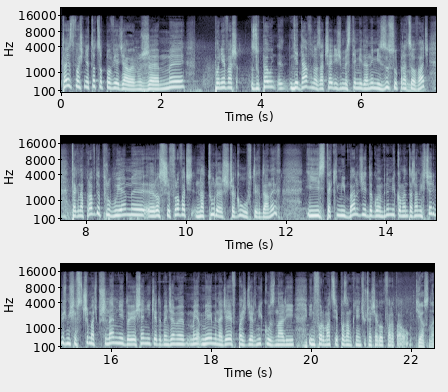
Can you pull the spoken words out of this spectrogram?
To jest właśnie to, co powiedziałem, że my ponieważ zupełnie niedawno zaczęliśmy z tymi danymi ZUS-u pracować, tak naprawdę próbujemy rozszyfrować naturę szczegółów tych danych i z takimi bardziej dogłębnymi komentarzami chcielibyśmy się wstrzymać przynajmniej do jesieni, kiedy będziemy, miejmy nadzieję, w październiku znali informacje po zamknięciu trzeciego kwartału. Jasne,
